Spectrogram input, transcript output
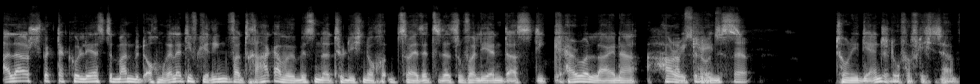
allerspektakulärste Mann mit auch einem relativ geringen Vertrag, aber wir müssen natürlich noch zwei Sätze dazu verlieren, dass die Carolina Hurricanes Absolut, ja. Tony D'Angelo verpflichtet haben.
